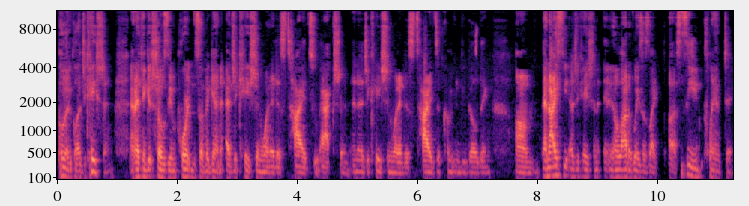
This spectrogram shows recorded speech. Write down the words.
political education. And i think it shows the importance of again education when it is tied to action and education when it is tied to community building um, and I see education in a lot of ways as like a seed planting.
